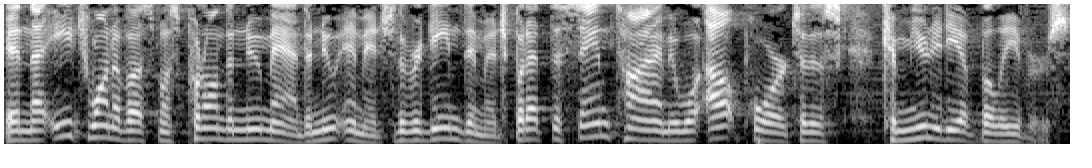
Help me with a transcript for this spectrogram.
in that each one of us must put on the new man, the new image, the redeemed image, but at the same time, it will outpour to this community of believers.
